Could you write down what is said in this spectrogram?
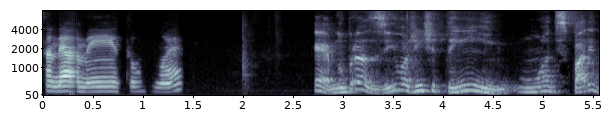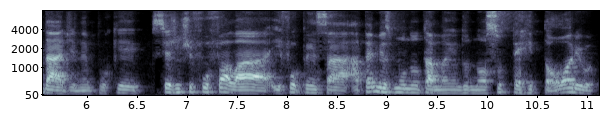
saneamento, não é? É, no Brasil a gente tem uma disparidade, né? Porque se a gente for falar e for pensar até mesmo no tamanho do nosso território,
